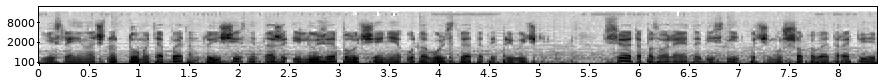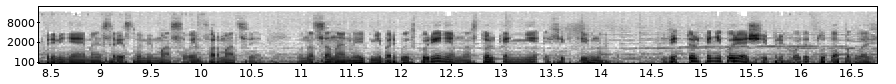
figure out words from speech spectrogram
Если они начнут думать об этом, то исчезнет даже иллюзия получения удовольствия от этой привычки. Все это позволяет объяснить, почему шоковая терапия, применяемая средствами массовой информации в национальные дни борьбы с курением, настолько неэффективна. Ведь только некурящие приходят туда поглазеть.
